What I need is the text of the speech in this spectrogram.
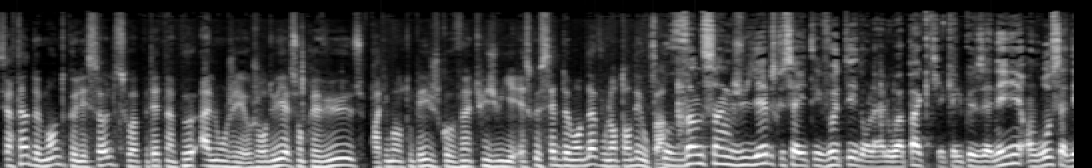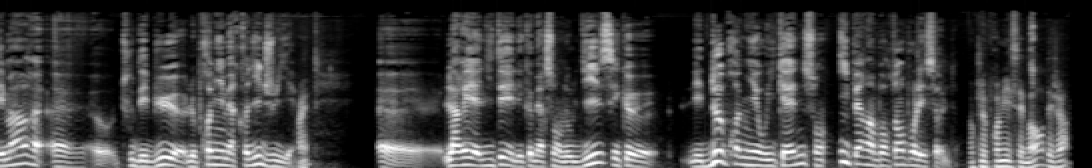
Certains demandent que les soldes soient peut-être un peu allongés. Aujourd'hui, elles sont prévues pratiquement dans tout le pays jusqu'au 28 juillet. Est-ce que cette demande-là, vous l'entendez ou pas? Au 25 juillet, parce que ça a été voté dans la loi Pacte il y a quelques années, en gros ça démarre euh, au tout début, euh, le premier mercredi de juillet. Ouais. Euh, la réalité, et les commerçants nous le disent, c'est que les deux premiers week-ends sont hyper importants pour les soldes. Donc le premier, c'est mort déjà?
